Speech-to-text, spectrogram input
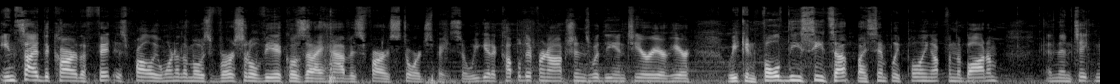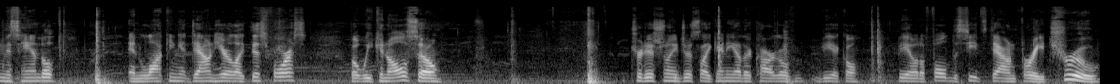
Inside the car, the Fit is probably one of the most versatile vehicles that I have as far as storage space. So we get a couple different options with the interior here. We can fold these seats up by simply pulling up from the bottom and then taking this handle and locking it down here like this for us. But we can also, traditionally just like any other cargo vehicle, be able to fold the seats down for a true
